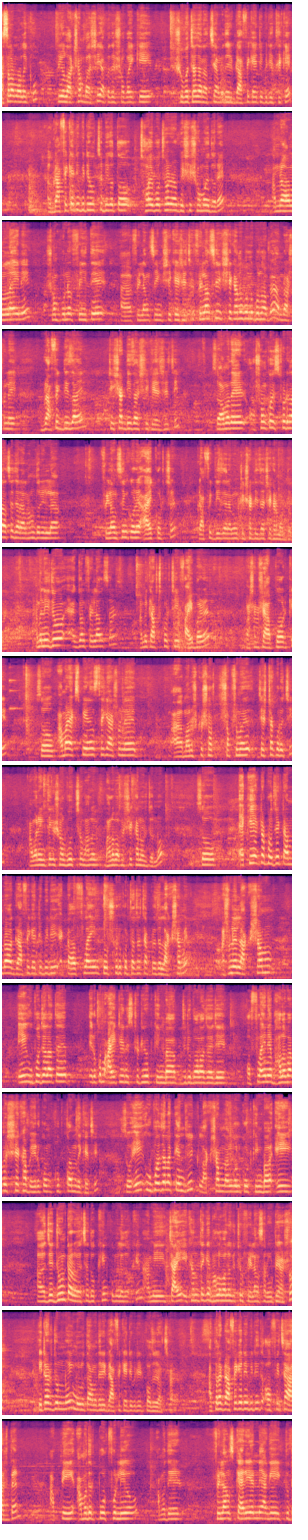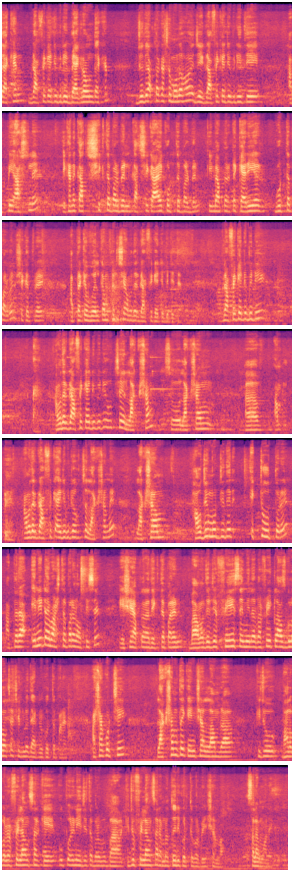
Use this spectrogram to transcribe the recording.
আসসালামু আলাইকুম। প্রিয় লাকসামবাসী, আপনাদের সবাইকে শুভেচ্ছা জানাচ্ছি আমাদের গ্রাফিক আইটিভিটি থেকে। গ্রাফিক আইটিভিটি হচ্ছে বিগত ছয় বছরের বেশি সময় ধরে আমরা অনলাইনে সম্পূর্ণ ফ্রিতে ফ্রিলান্সিং শিখে এসেছি। ফ্রিলান্সিং শেখানো বলে ভুল হবে, আমরা আসলে graphic design T shirt design শিখে এসেছি। সো আমাদের অসংখ্য স্টুডেন্ট আছে যারা আলহামদুলিল্লাহ ফ্রিলান্সিং করে আয় করছে, গ্রাফিক ডিজাইন এবং টি শার্ট ডিজাইন শেখার মাধ্যমে। আমি নিজেও একজন ফ্রিলান্সার আমি কাজ করছি ফাইবারে পাশাপাশি আপওয়ার্কে সো আমার এক্সপিরিয়েন্স থেকে আসলে মানুষকে সব, সবসময় চেষ্টা করেছি আমার এন থেকে সর্বোচ্চ ভালো, ভালোভাবে শেখানোর জন্য। সো একই একটা প্রজেক্ট আমরা গ্রাফিক অ্যাক্টিভিটি একটা অফলাইন কোর্স শুরু করতে চাচ্ছি আপনাদের লাকসামে। আসলে লাকসাম এই উপজেলাতে এরকম আইটি ইনস্টিটিউট কিংবা যদি বলা যায় যে অফলাইনে ভালোভাবে শেখাবে, এরকম খুব কম দেখেছি। সো এই উপজেলা কেন্দ্রিক লাকসাম নাঙ্গলকোট কিংবা এই যে জোনটা রয়েছে দক্ষিণ, কুমিল্লা দক্ষিণ, আমি চাই এখান থেকে ভালো ভালো কিছু ফ্রিলান্সার উঠে আসুক। এটার জন্যই মূলত আমাদের এই গ্রাফিক অ্যাক্টিভিটির পদযাত্রা আপনারা গ্রাফিক অ্যাক্টিভিটিতে অফিসে আসবেন, আপনি আমাদের পোর্টফোলিও আমাদের ফ্রিলান্স ক্যারিয়ার নিয়ে আগে একটু দেখেন গ্রাফিক অ্যাক্টিভিটির ব্যাকগ্রাউন্ড দেখেন। যদি আপনার কাছে মনে হয় যে গ্রাফিক অ্যাক্টিভিটিতে আপনি আসলে এখানে কাজ শিখতে পারবেন, কাজ শিখে আয় করতে পারবেন, কিংবা আপনার একটা ক্যারিয়ার গড়তে পারবেন, সেক্ষেত্রে আপনাকে ওয়েলকাম করছি আমাদের গ্রাফিক অ্যাক্টিভিটিতে গ্রাফিক অ্যাক্টিভিটি আমাদের গ্রাফিক আইডিবিটি হচ্ছে লাকসাম। সো লাকসাম আমাদের গ্রাফিক আইডিবিটি হচ্ছে লাকসামে। লাকসাম হাউজিং মসজিদের একটু উত্তরে। আপনারা এনি টাইম আসতে পারেন অফিসে এসে আপনারা দেখতে পারেন বা আমাদের যে ফ্রি সেমিনার বা ফ্রি ক্লাসগুলো আছে, সেগুলোতে অ্যাটেন্ড করতে পারেন। আশা করছি লাকসাম থেকে ইনশাল্লাহ আমরা কিছু ভালো ভালো ফ্রিলান্সারকে উপরে নিয়ে যেতে পারব বা কিছু ফ্রিলান্সার আমরা তৈরি করতে পারব ইনশাল্লাহ আসসালামু আলাইকুম।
